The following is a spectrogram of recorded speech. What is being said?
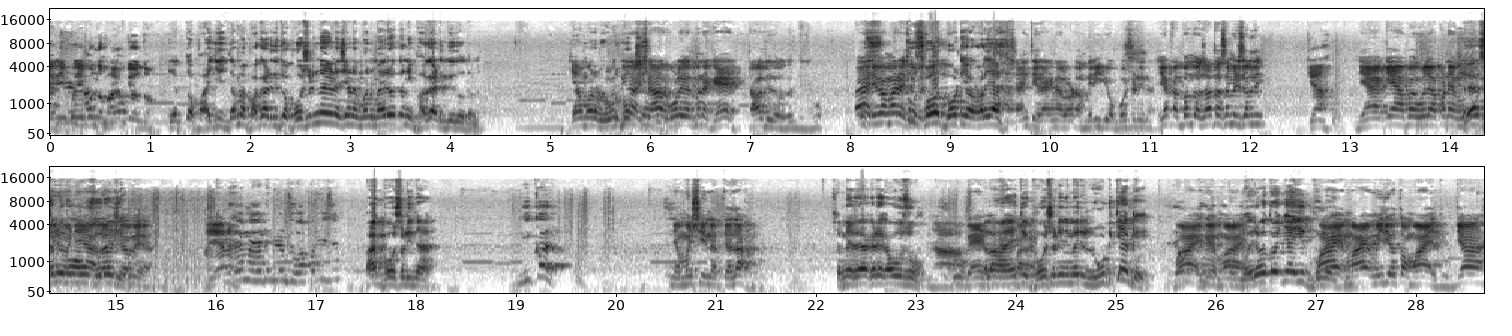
એની કોઈ બંદો ભાગ્યો તો. એક તો ભાજી તમે ભગાડી દીધો ભોસડી ના જેને મન માર્યો તો નહીં ભગાડી દીધો તમે. ક્યાં મારો લૂડ બોક્સ ચાર ગોળી મને ઘેટ ટાળ દીધો જલ્દી રીવા મારે તું શોધ બોટિયા વાળ્યા. શાંતિ રાખને લોડા મરી ગયો બોસડી એક જ બંધો જાતા સમીર જલ્દી. ક્યાં? ન્યા ક્યાં? ભાઈ ઓલા આપણે હું સુરેશ. હવે અહીંયા ને? ભાગ ભોસડી ના નીકળ. ને મશીન હતા દા. તમે રેકડે આવું છું. પેલા અહીંથી ભોસડી ની મારી લૂંટ ક્યાં ગઈ? માય ગઈ માય. મર્યો તો ક્યાં ઈ માય માય મીજો તો માય તું. જ્યાં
